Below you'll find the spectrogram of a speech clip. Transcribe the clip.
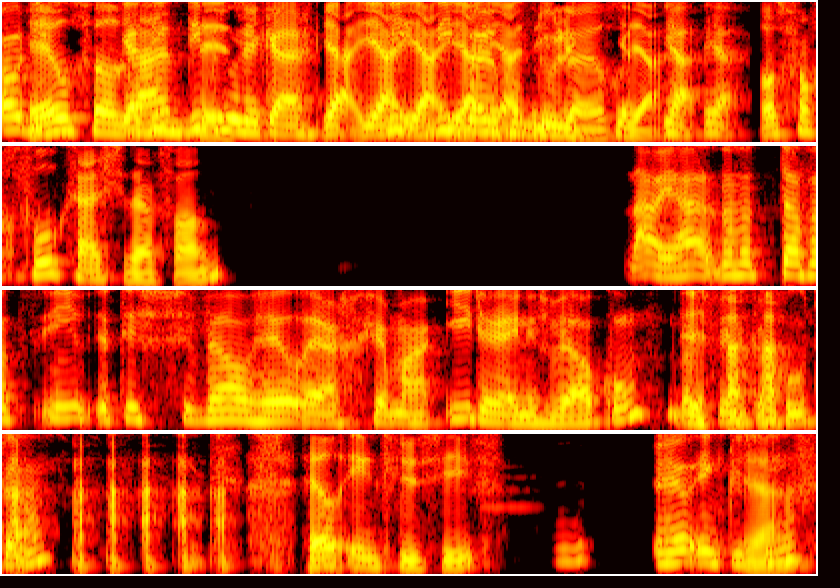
Oh, die- heel veel ja, die- ruimte die, is. bedoel ik eigenlijk. Ja, ja, die, ja, die ja, beugel ja, die beugel, ja. ja, ja. Wat voor gevoel krijg je daarvan? Nou ja, dat het, dat het, het is wel heel erg, zeg maar, iedereen is welkom. Dat vind ik er goed aan. Heel inclusief. Heel inclusief.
